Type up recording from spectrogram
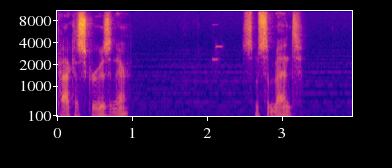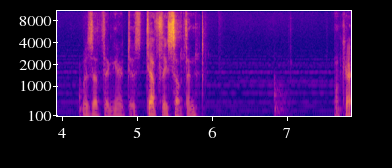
pack of screws in there. Some cement. What is that thing here? There's definitely something. Okay.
